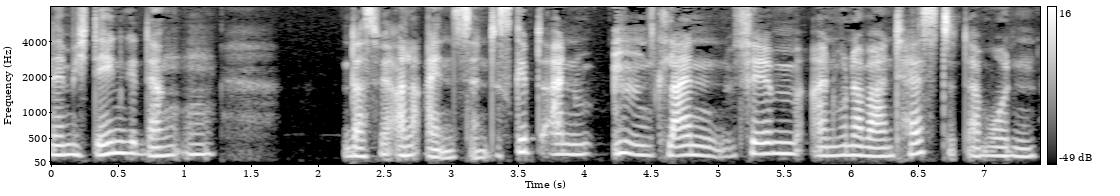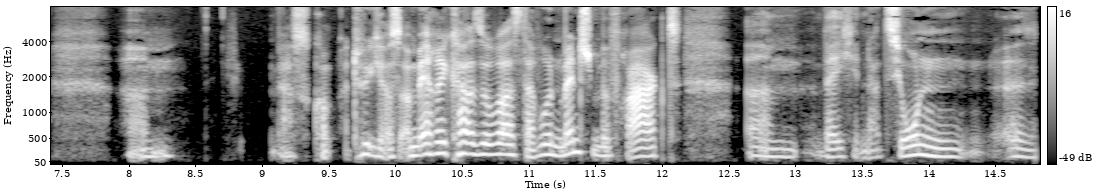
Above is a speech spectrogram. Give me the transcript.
nämlich den Gedanken, dass wir alle eins sind. Es gibt einen kleinen Film, einen wunderbaren Test, da wurden, ähm, das kommt natürlich aus Amerika sowas, da wurden Menschen befragt, ähm, welche Nationen äh,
